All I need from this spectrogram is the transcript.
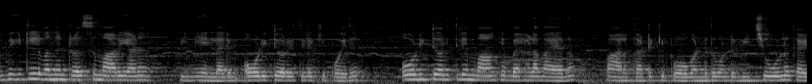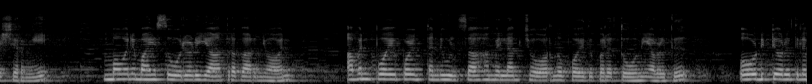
വീട്ടിൽ വന്ന് ഡ്രസ്സ് മാറിയാണ് പിന്നെ എല്ലാവരും ഓഡിറ്റോറിയത്തിലേക്ക് പോയത്. ഓഡിറ്റോറിയത്തിലെ മാകെ ബഹളമായിരുന്നു. പാലക്കാട്ടേക്ക് പോകേണ്ടതുകൊണ്ട് വിച്ചൂണ് കഴിച്ചിറങ്ങി. മൗനമായി സൂര്യോട് യാത്ര പറഞ്ഞു അവൻ. അവൻ പോയപ്പോൾ തന്റെ ഉത്സാഹമെല്ലാം ചോർന്നു പോയതുപോലെ തോന്നി അവൾക്ക്. ഓഡിറ്റോറിയത്തിലെ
